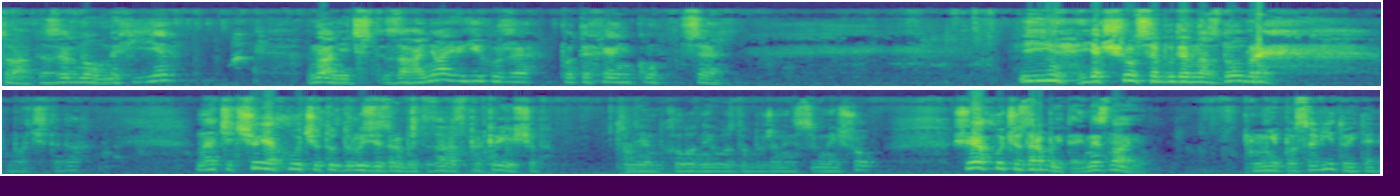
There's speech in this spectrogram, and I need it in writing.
Так, зерно в них є. На ніч заганяю їх уже потихеньку. Все. І якщо все буде в нас добре, бачите, да? Значить, що я хочу тут, друзі, зробити? Зараз прикрию, щоб сюди холодний воздух дуже не йшов. Що я хочу зробити? Не знаю. Мені посовітуйте.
